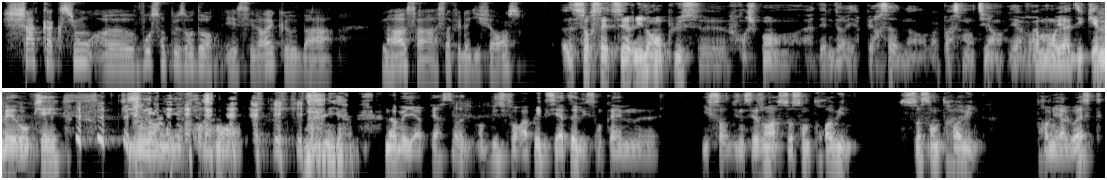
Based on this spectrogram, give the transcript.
chaque action euh, vaut son pesant d'or. Et c'est vrai que bah, là, ça, ça fait la différence. Euh, sur cette série-là, en plus, euh, franchement, à Denver, il n'y a personne, hein, on va pas se mentir. Il y a vraiment, il y a Dikembe, ok. non, mais franchement, non, mais il n'y a personne. En plus, il faut rappeler que Seattle, ils sont quand même, ils sortent d'une saison à 63 wins. 63 wins premier à l'Ouest.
